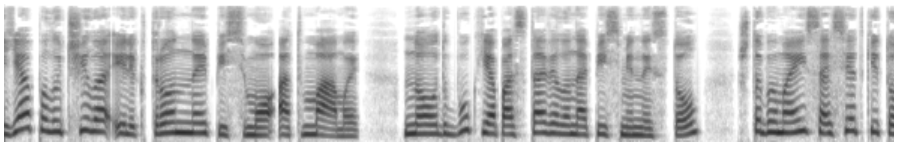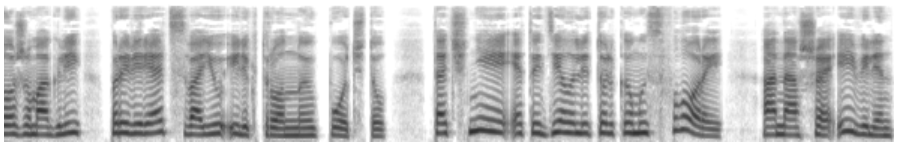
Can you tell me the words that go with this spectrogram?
Я получила электронное письмо от мамы. Ноутбук я поставила на письменный стол, чтобы мои соседки тоже могли проверять свою электронную почту. Точнее, это делали только мы с Флорой, а наша Эвелин,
